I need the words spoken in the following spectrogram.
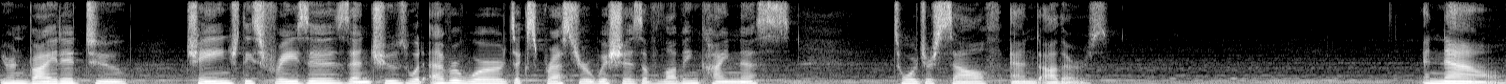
You're invited to Change these phrases and choose whatever words express your wishes of loving kindness towards yourself and others. And now,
